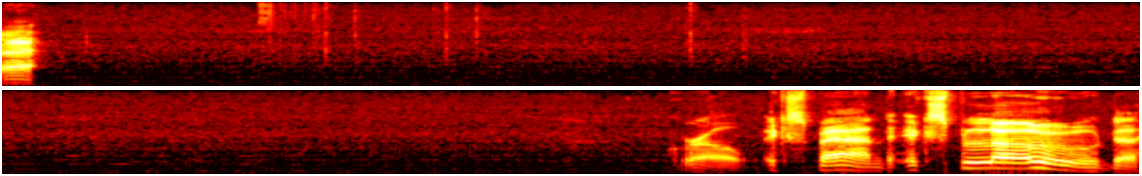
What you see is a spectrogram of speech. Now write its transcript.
Ah. Grow, expand, explode!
